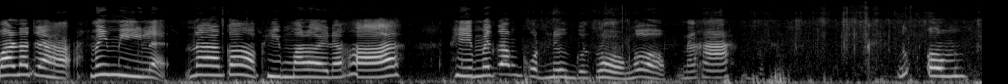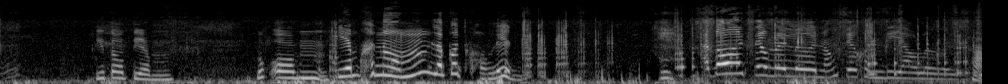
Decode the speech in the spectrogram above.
ว่าน่าจะไม่มีแหละหน้าก็พิมพ์มาเลยนะคะ พิมพ์ไม่ต้องกดหนึ่งกดสองหรอกนะคะลูกอมพี่โตเตรียมลูกอม เตรียมขนมแล้วก็ของเล่นอะต้อยเตรียมเลยเลย น้องเตรียมคนเดียวเลยค่ะ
